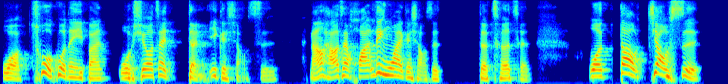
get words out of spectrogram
我错过那一班，我需要再等一个小时。然后还要再花另外一个小时的车程，我到教室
